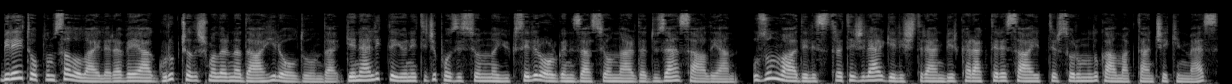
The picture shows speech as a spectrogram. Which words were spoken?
Birey toplumsal olaylara veya grup çalışmalarına dahil olduğunda genellikle yönetici pozisyonuna yükselir organizasyonlarda düzen sağlayan, uzun vadeli stratejiler geliştiren bir karaktere sahiptir sorumluluk almaktan çekinmez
